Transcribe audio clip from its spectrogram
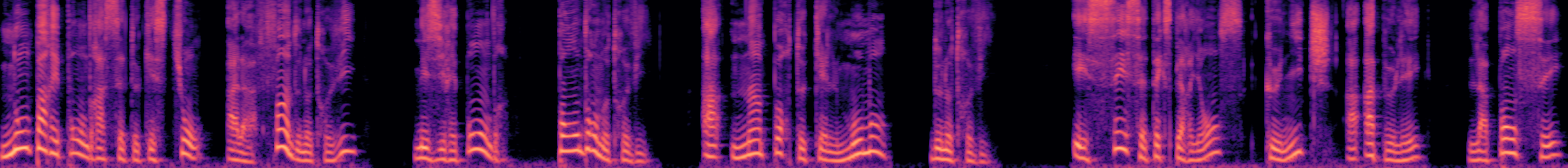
Non pas répondre à cette question à la fin de notre vie, mais y répondre pendant notre vie, à n'importe quel moment de notre vie. Et c'est cette expérience que Nietzsche a appelée la pensée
